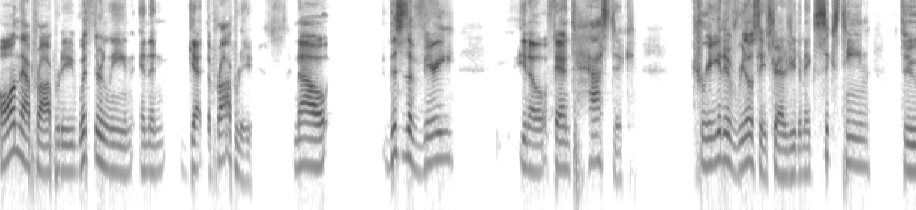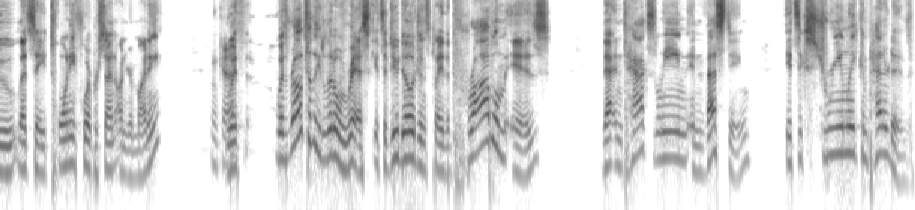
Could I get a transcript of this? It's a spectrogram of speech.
on that property with their lien and then get the property. Now, this is a very you know, fantastic creative real estate strategy to make 16 to let's say 24% on your money okay. with with relatively little risk it's a due diligence play the problem is that in tax lien investing it's extremely competitive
